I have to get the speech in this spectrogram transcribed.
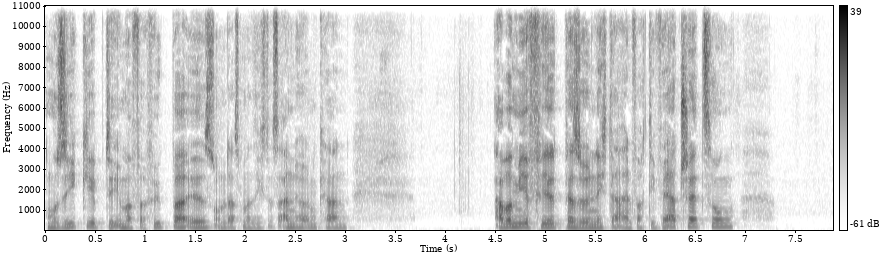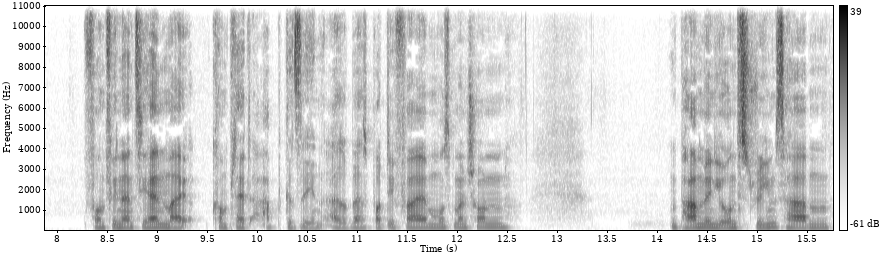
Musik gibt, die immer verfügbar ist und dass man sich das anhören kann. Aber mir fehlt persönlich da einfach die Wertschätzung vom finanziellen mal komplett abgesehen. Also bei Spotify muss man schon ein paar Millionen Streams haben,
